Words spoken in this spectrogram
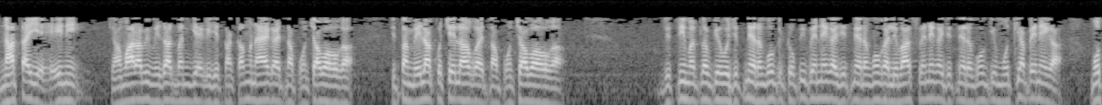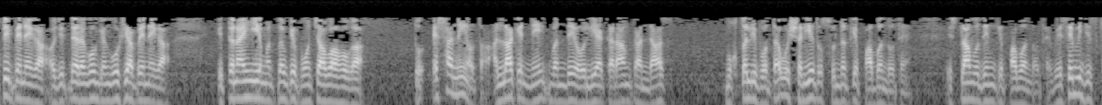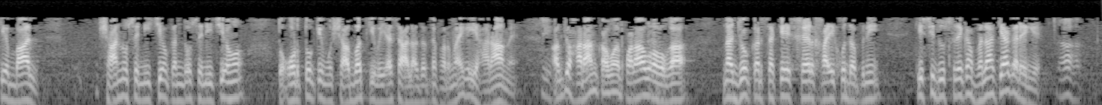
ناتا یہ ہے ہی نہیں کہ ہمارا بھی مزاج بن گیا کہ جتنا کم نہ آئے گا، اتنا پہنچا ہوا ہوگا۔ جتنا میلا کچیلا ہوگا، اتنا پہنچا ہوا ہوگا۔ جتنی مطلب کہ وہ جتنے رنگوں کی ٹوپی پہنے گا جتنے رنگوں کا لباس پہنے گا جتنے رنگوں کی موتیاں پہنے گا موتی پہنے گا اور جتنے رنگوں کی انگوٹھیاں پہنے گا اتنا ہی یہ مطلب کہ پہنچا ہوا ہوگا۔ تو ایسا نہیں ہوتا۔ اللہ کے نیک بندے اولیاء کرام کا انداز مختلف ہوتا ہے وہ شریعت و سنت کے پابند ہوتے ہیں اسلام و دین کے پابند ہوتے ہیں۔ ویسے بھی جس کے بال شانوں سے نیچے ہوں کندھوں سے نیچے ہوں تو عورتوں کی مشابت کی وجہ سے حضرت نے فرمایا کہ یہ حرام ہے۔ جی۔ اب جو حرام کا ہوا پڑا ہوا ہوگا نہ جو کر سکے خیر خائی خود اپنی کسی دوسرے کا بھلا کیا کریں گے۔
